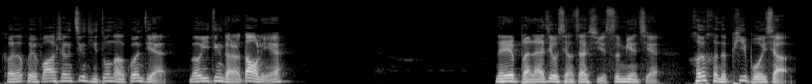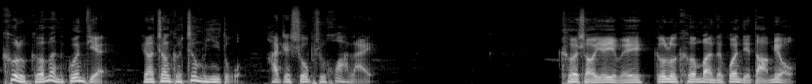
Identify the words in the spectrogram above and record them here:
可能会发生经济动荡的观点没有一丁点的道理？那人本来就想在许思面前狠狠地批驳一下克鲁格曼的观点，让张可这么一堵，还真说不出话来。克少爷以为格鲁克曼的观点大谬？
